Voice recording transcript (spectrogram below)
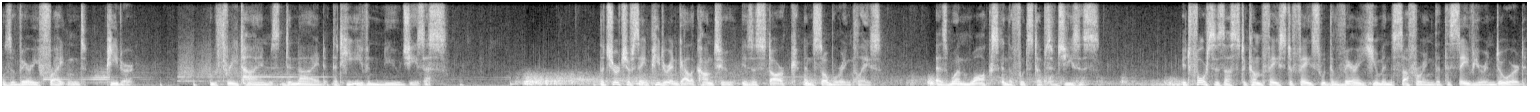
was a very frightened Peter, who three times denied that he even knew Jesus. The Church of St. Peter in Gallicantu is a stark and sobering place as one walks in the footsteps of Jesus. It forces us to come face to face with the very human suffering that the Savior endured,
